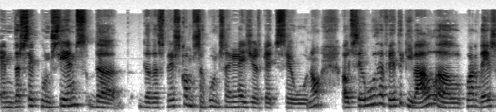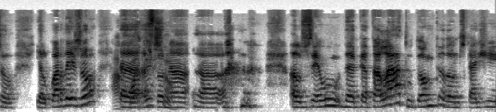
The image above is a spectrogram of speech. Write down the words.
hem de ser conscients de, de després com s'aconsegueix aquest C1, no? El C1, de fet, equival al quart d'ESO, i el quart d'ESO A eh, es dona eh, el C1 de català a tothom que, doncs, que hagi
